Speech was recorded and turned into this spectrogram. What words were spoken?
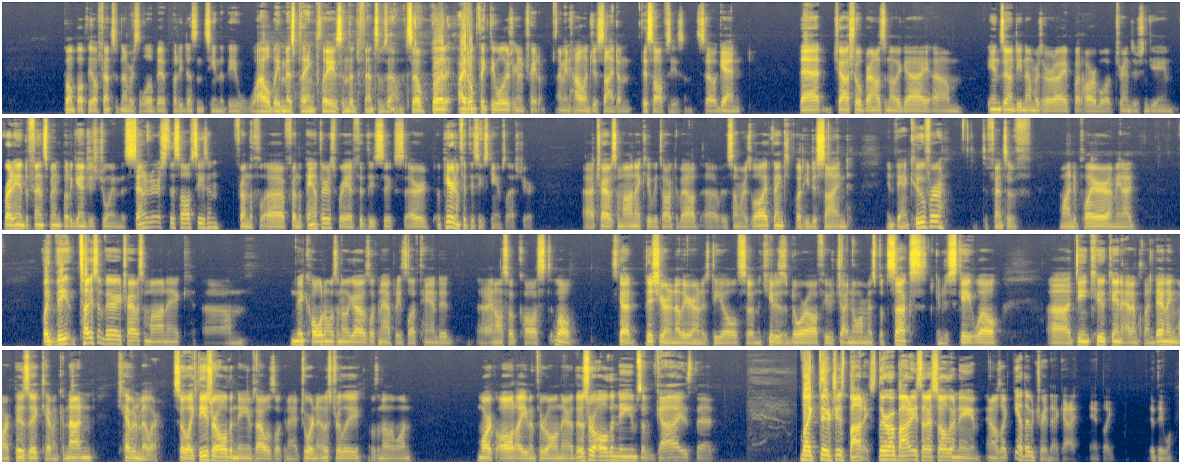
bump up the offensive numbers a little bit, but he doesn't seem to be wildly misplaying plays in the defensive zone. So, but I don't think the Oilers are going to trade him. I mean, Holland just signed him this offseason. So again, that Joshua Brown is another guy. Um, in zone D numbers are right, but horrible at transition game. Right hand defenseman, but again, just joined the Senators this offseason from the uh, from the Panthers, where he had 56 or appeared in 56 games last year. Uh, Travis Hamonic, who we talked about uh, over the summer as well, I think, but he just signed in Vancouver, defensive minded player. I mean, I like the Tyson Barrie, Travis Hamonic, um, Nick Holden was another guy I was looking at, but he's left handed uh, and also cost well He's got this year and another year on his deal. So Nikita Zadorov, who's ginormous but sucks, can just skate well. Uh, Dean Kukan, Adam Clendening, Mark Pysyk, Kevin Connauton, Kevin Miller. So like these are all the names I was looking at. Jordan Oesterle was another one. Mark Alt, I even threw on there. Those are all the names of guys that like they're just bodies. There are bodies that I saw their name and I was like, yeah, they would trade that guy. And like if they want.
